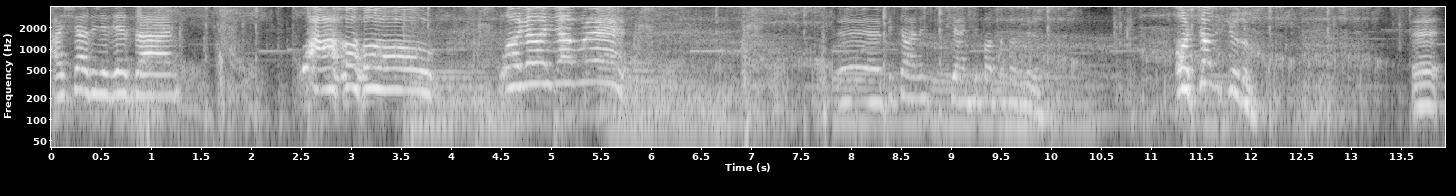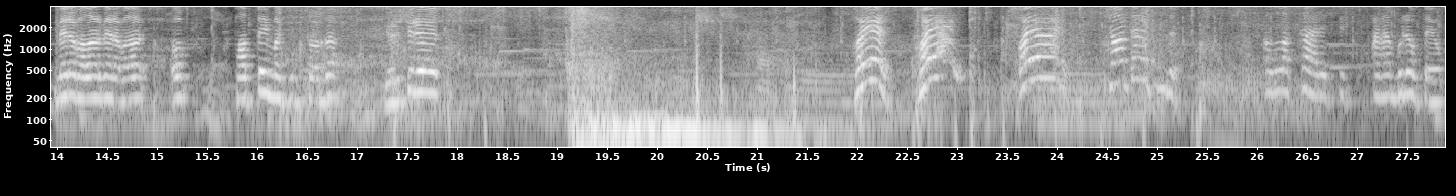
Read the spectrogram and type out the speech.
Aşağı düşeceğiz lan. Wow! Arkadaşlar bu ne? Ee, bir tane TNT patlatabilirim. Aşağı düşüyordum. Ee, merhabalar merhabalar. Hop patlayın bakayım orada. Görüşürüz. Hayır! Hayır! Hayır! Şalter açıldı. Allah kahretsin. Ana blok da yok.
